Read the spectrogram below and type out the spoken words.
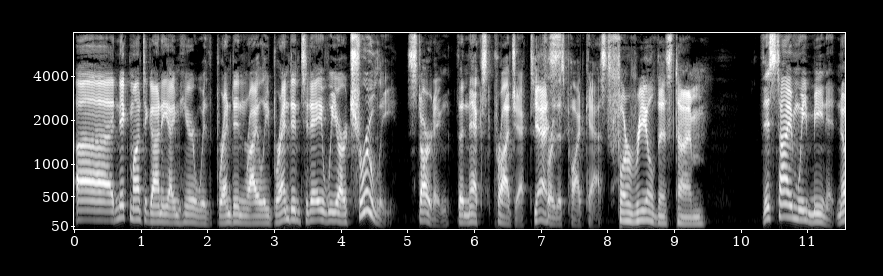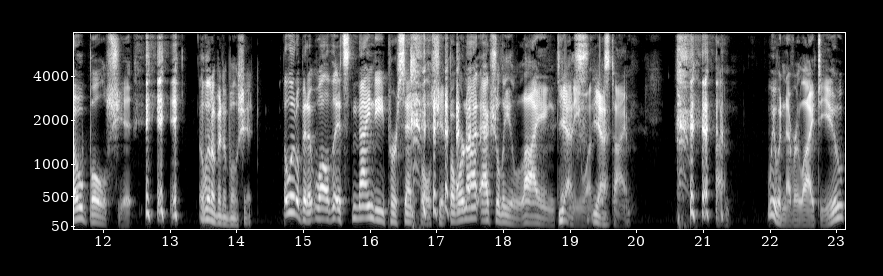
Uh, Nick Montagani, I'm here with Brendan Riley. Brendan, today we are truly starting the next project yes. for this podcast. For real this time. This time we mean it. No bullshit. a little bit of bullshit. A little bit of, well, it's 90% bullshit, but we're not actually lying to yes, anyone yeah. this time. um, we would never lie to you,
